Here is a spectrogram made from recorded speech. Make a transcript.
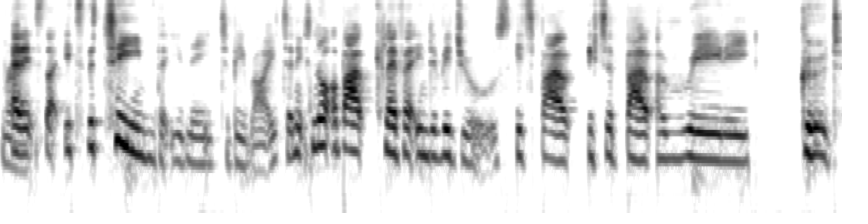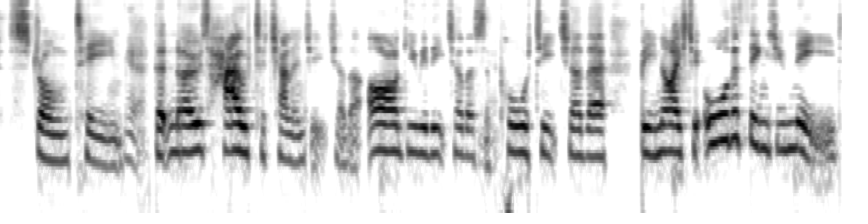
Right. and it's like it's the team that you need to be right, and it's not about clever individuals. It's about it's about a really good, strong team Yeah. that knows how to challenge each other, argue with each other, support each other, be nice to all the things you need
